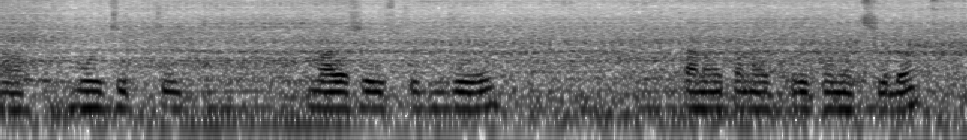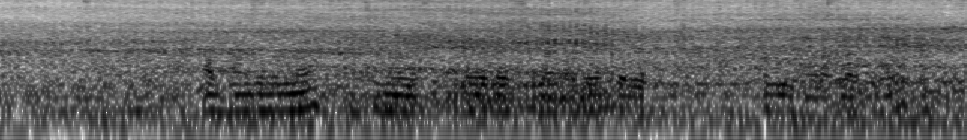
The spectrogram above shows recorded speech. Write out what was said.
আহ, মসজিদটি মাদ্রাসা দিয়ে কানায় কানায় পরিপূর্ণ ছিল। আলহামদুলিল্লাহ খুবই ভালো লাগল।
